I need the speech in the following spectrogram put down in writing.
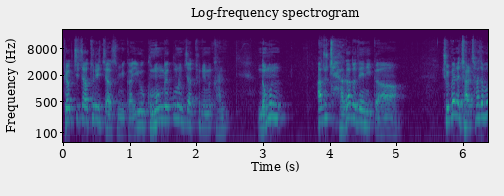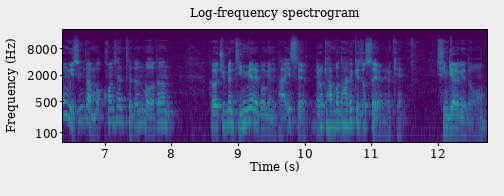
벽지 짜투리 있지 않습니까? 이거 구멍 메꾸는 짜투리는 간, 너무 아주 작아도 되니까, 주변에 잘 찾아보면 있습니다. 뭐 콘센트든 뭐든 그 주변 뒷면에 보면 다 있어요. 이렇게 한번 다 벗겨졌어요. 이렇게 신기하게도.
